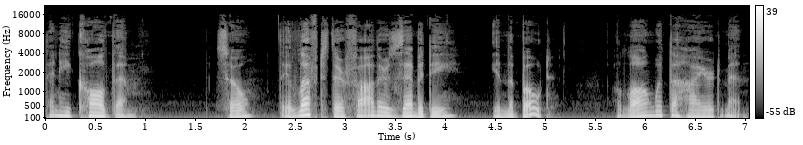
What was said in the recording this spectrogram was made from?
Then he called them. So they left their father Zebedee in the boat, along with the hired men,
